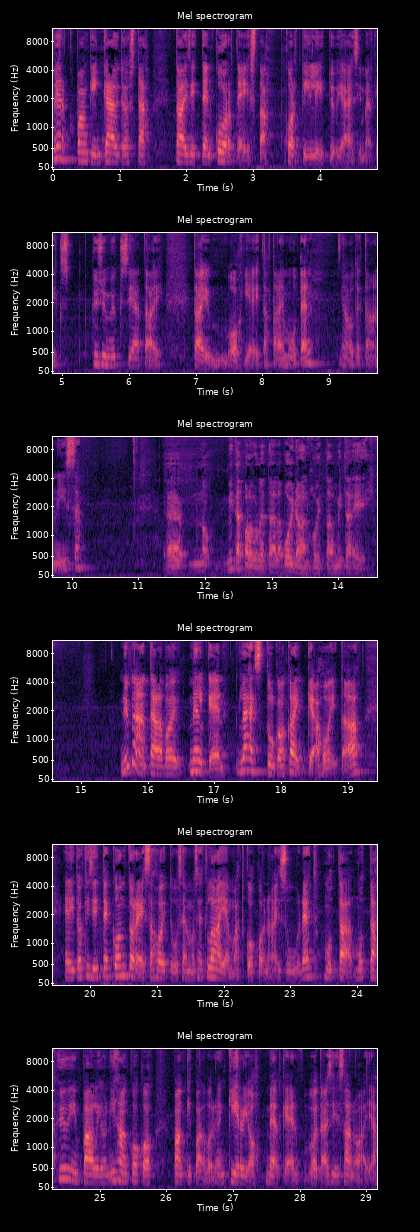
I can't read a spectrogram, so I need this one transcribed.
verkkopankin käytöstä tai sitten korteista, korttiin liittyviä esimerkiksi kysymyksiä tai, tai ohjeita tai muuten, ja otetaan niissä. No, mitä palveluja täällä voidaan hoitaa, mitä ei? Nykyään täällä voi melkein lähestulkoon kaikkea hoitaa. Eli toki sitten konttoreissa hoituu semmoiset laajemmat kokonaisuudet, mutta, mutta hyvin paljon ihan koko pankkipalvelujen kirjo melkein voitaisiin sanoa ja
